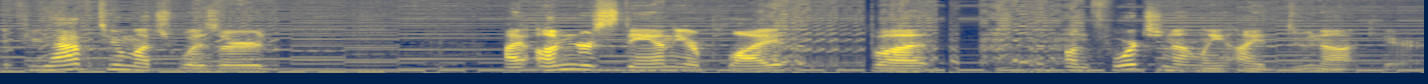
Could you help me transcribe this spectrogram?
if you have too much wizard, I understand your plight, but unfortunately, I do not care.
